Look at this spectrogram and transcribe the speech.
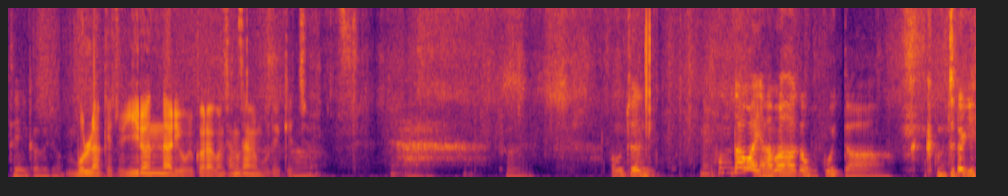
테니까 그죠? 몰랐겠죠. 이런 날이 올 거라고는 상상을 못 했겠죠. 그러네. 아무튼 네. 혼다와 야마하가 웃고 있다. 갑자기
